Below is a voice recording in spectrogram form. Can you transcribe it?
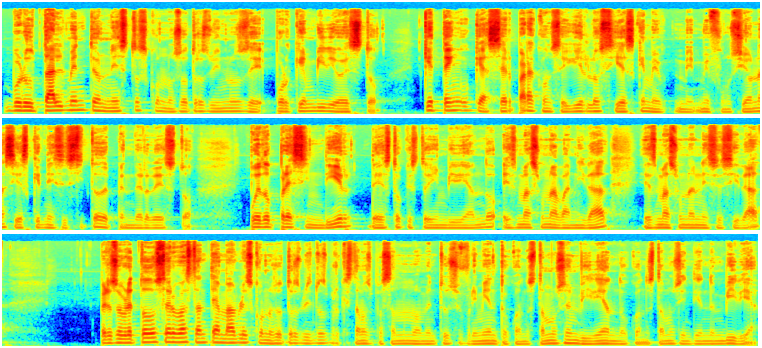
brutalmente honestos con nosotros mismos de por qué envidio esto, ¿Qué tengo que hacer para conseguirlo si es que me, funciona, si es que necesito depender de esto? ¿Puedo prescindir de esto que estoy envidiando? ¿Es más una vanidad? ¿Es más una necesidad? Pero sobre todo ser bastante amables con nosotros mismos porque estamos pasando un momento de sufrimiento. Cuando estamos envidiando, cuando estamos sintiendo envidia,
